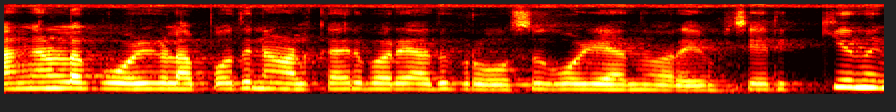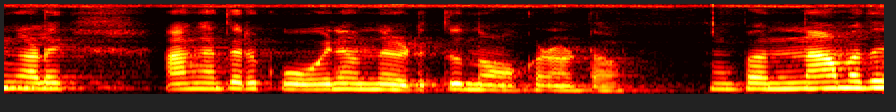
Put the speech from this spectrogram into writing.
അങ്ങനെയുള്ള കോഴികൾ. അപ്പോൾ തന്നെ ആൾക്കാർ പറയും അത് ക്രോസ് കോഴിയാന്ന് പറയും. ശരിക്കും നിങ്ങൾ അങ്ങനത്തെ ഒരു കോഴിനെ ഒന്ന് എടുത്ത് നോക്കണം കേട്ടോ അപ്പോൾ ഒന്നാമത്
